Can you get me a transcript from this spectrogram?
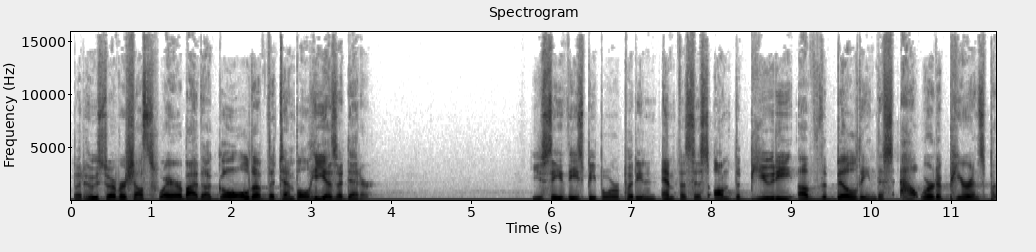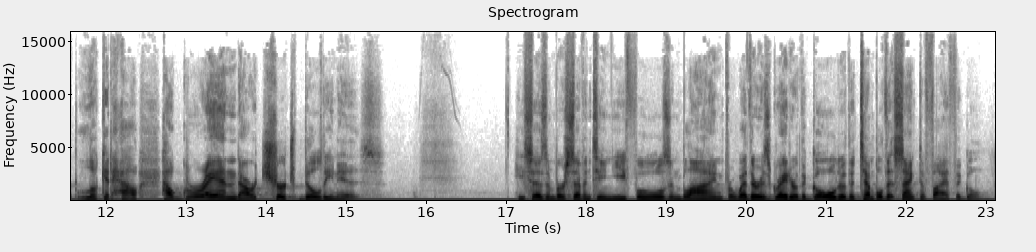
but whosoever shall swear by the gold of the temple, he is a debtor you see, these people were putting an emphasis on the beauty of the building, this outward appearance, but look at how, how grand our church building is. He says in verse 17, Ye fools and blind, for whether is greater, the gold or the temple that sanctifieth the gold?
